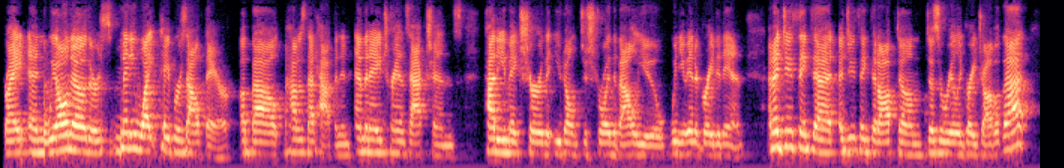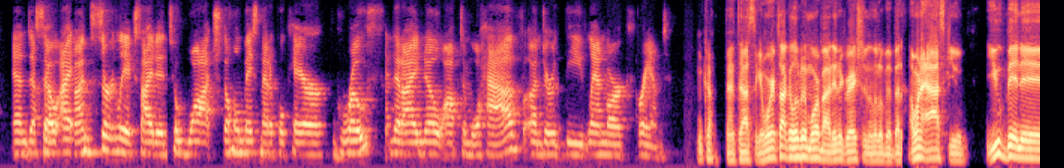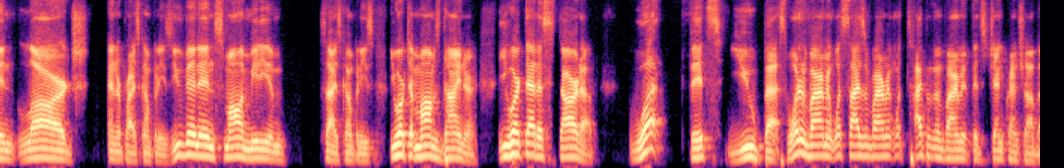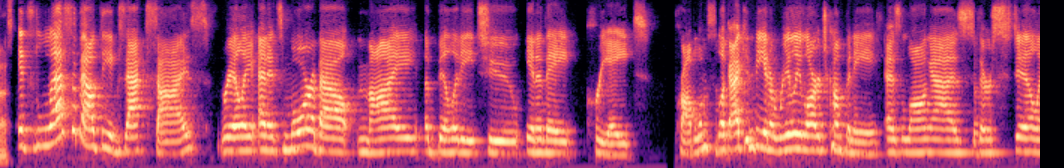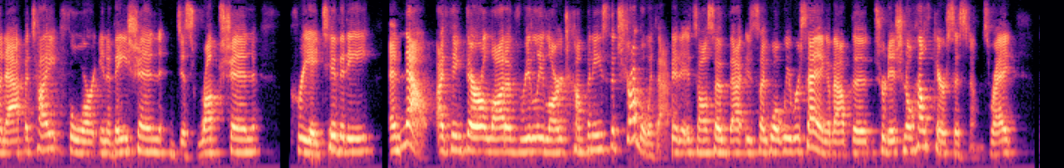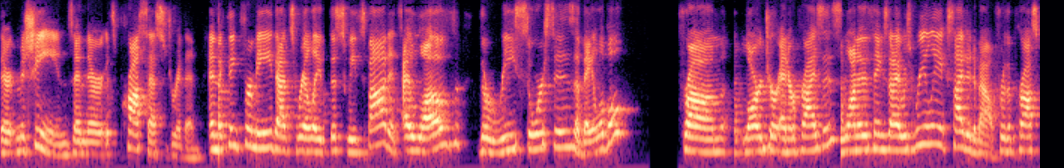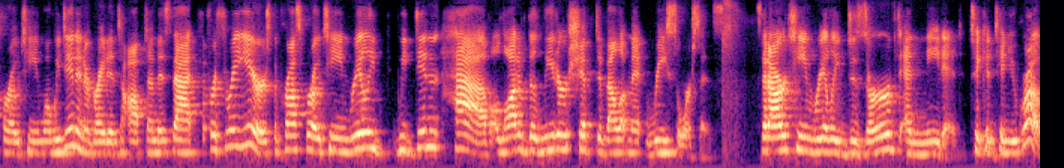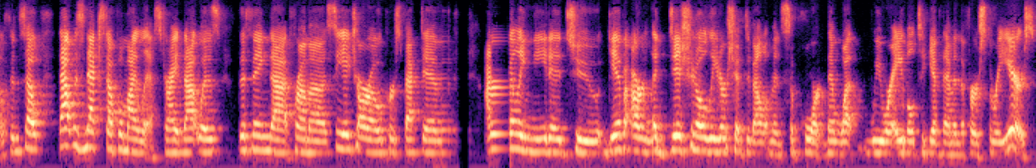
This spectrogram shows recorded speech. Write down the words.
right and we all know there's many white papers out there about how does that happen in m&a transactions how do you make sure that you don't destroy the value when you integrate it in? And i do think that i do think that optum does a really great job of that. And uh, so I, i'm certainly excited to watch the home-based medical care growth that i know optum will have under the landmark brand. Okay fantastic. And we're going to talk a little bit more about integration in a little bit but i want to ask you you've been in large enterprise companies. You've been in small and medium sized companies. You worked at mom's diner. You worked at a startup what fits you best? What environment, what size environment, what type of environment fits Jenn Crenshaw best? It's less about the exact size, really, and it's more about my ability to innovate, create problems. Look, I can be in a really large company as long as there's still an appetite for innovation, disruption, creativity. And now I think there are a lot of really large companies that struggle with that. It, it's also that it's like what we were saying about the traditional healthcare systems, right? They're machines and they're it's process driven. And I think for me, that's really the sweet spot. It's I love the resources available from larger enterprises. One of the things that I was really excited about for the Prospero team when we did integrate into Optum is that for three years, the Prospero team really, we didn't have a lot of the leadership development resources that our team really deserved and needed to continue growth. And so that was next up on my list, right? That was the thing that from a CHRO perspective, I really needed to give our additional leadership development support than what we were able to give them in the first three years.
